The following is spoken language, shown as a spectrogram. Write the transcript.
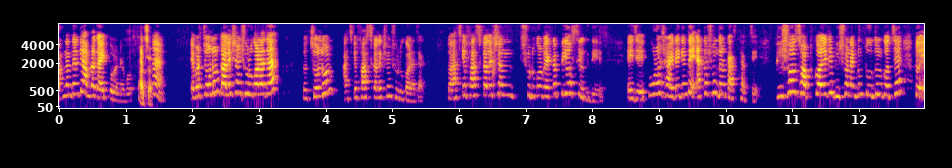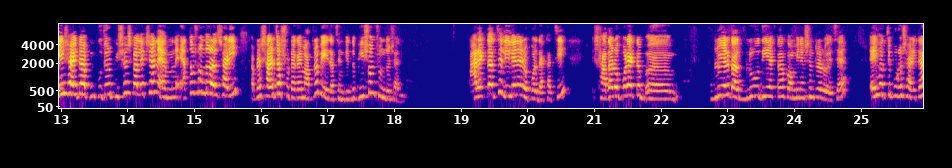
আপনাদেরকে আমরা গাইড করে নেব। আচ্ছা। হ্যাঁ? এবার চলুন কালেকশন শুরু করা যাক। তো চলুন আজকে ফার্স্ট কালেকশন শুরু করা যাক। তো আজকে ফার্স্ট কালেকশন শুরু করবে একটা পিওর সিল্ক দিয়ে। এই যে, পুরো শাড়িটা কিন্তু এত সুন্দর কাজ থাকছে। ভীষণ সফট কোয়ালিটি ভীষণ একদম তুলতুল করছে। তো এই শাড়িটা আপনি পুজোর বিশেষ কালেকশন মানে এত সুন্দর শাড়ি, আপনার সাড়ে চারশো টাকায় মাত্র পেয়ে যাচ্ছেন, কিন্তু ভীষণ সুন্দর শাড়ি। আরেকটা হচ্ছে লিলেনের ওপর দেখাচ্ছি। সাদার ওপরে একটা ব্লু এর ব্লু দিয়ে একটা কম্বিনেশনটা রয়েছে। এই হচ্ছে পুরো শাড়িটা।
